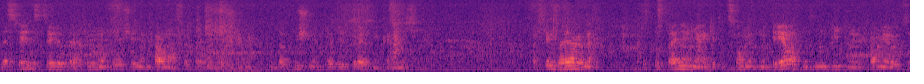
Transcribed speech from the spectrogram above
для связи с целью оперативного получения информации о правонарушениях, допущенных в ходе избирательной комиссии. Во всех заявленных распространению агитационных материалов незамедлительно информируется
